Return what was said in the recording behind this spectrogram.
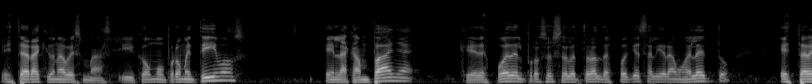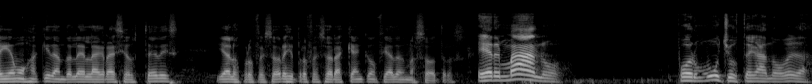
estar aquí una vez más. Y como prometimos en la campaña, que después del proceso electoral, después que saliéramos electos, estaríamos aquí dándole las gracias a ustedes y a los profesores y profesoras que han confiado en nosotros. Hermano, por mucho usted ganó, ¿verdad?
